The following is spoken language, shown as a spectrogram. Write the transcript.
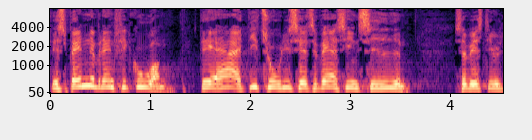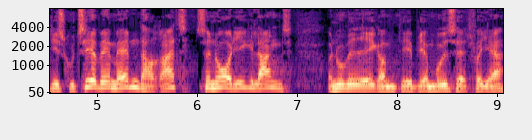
Det spændende ved den figur, det er, at de to de ser til hver sin side. Så hvis de vil diskutere, hvem af dem, der har ret, så når de ikke langt. Og nu ved jeg ikke, om det bliver modsat for jer,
